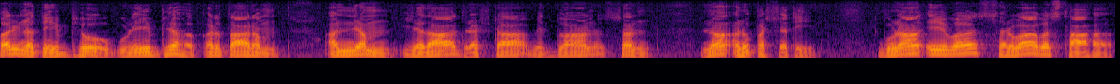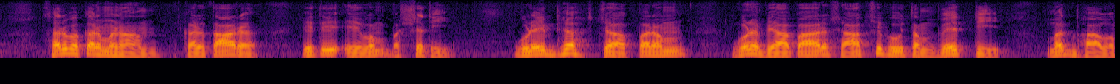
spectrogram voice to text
परिणतेभ्यो गुणेभ्य कर्तारम। अन्यम यदा दृष्टा विद्वान सन न अनुपश्यति। गुणा एव सर्वावस्था, सर्वकर्मण कर्तार इति एवं पश्यति। गुणेभ्य च परम गुण व्यापार साक्षीभूत वेत्ति, मद्भाव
